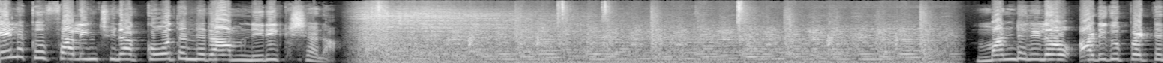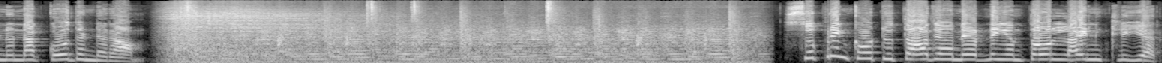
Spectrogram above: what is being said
ఎట్టకేలకు ఫలించిన కోదండరాం నిరీక్షణ. మండలిలో అడుగుపెట్టనున్న కోదండరాం సుప్రీంకోర్టు తాజా నిర్ణయంతో లైన్ క్లియర్.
